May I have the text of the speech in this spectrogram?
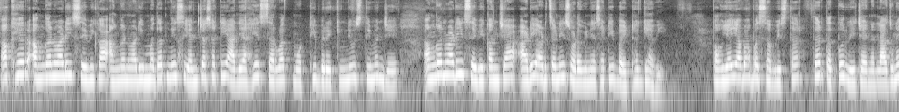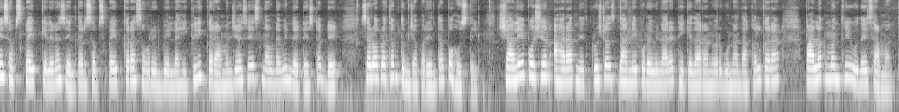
अखेर अंगणवाडी सेविका अंगणवाडी मदतनीस यांच्यासाठी आली आहे सर्वात मोठी ब्रेकिंग न्यूज ती म्हणजे अंगणवाडी सेविकांच्या अडीअडचणी सोडविण्यासाठी बैठक घ्यावी. पाहूया याबाबत सविस्तर. तर तत्पूर्वी चॅनलला अजूनही सबस्क्राईब केले नसेल तर सबस्क्राईब करा. समोरील बेललाही क्लिक करा. म्हणजे असेच नवनवीन लेटेस्ट अपडेट सर्वप्रथम तुमच्यापर्यंत पोहोचतील. शालेय पोषण आहारात निकृष्ट धान्य पुरविणाऱ्या ठेकेदारांवर गुन्हा दाखल करा. पालकमंत्री उदय सामंत.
